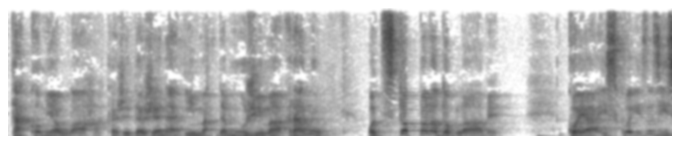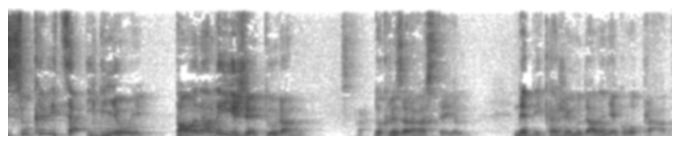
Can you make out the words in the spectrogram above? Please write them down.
Tako mi Allaha kaže da žena ima, da muž ima ranu od stopala do glave, koja, iz koje izlazi sukrivica i gnjoj, pa ona liže tu ranu, dok ne zaraste, jel? ne bi, kaže mu, dala njegovo pravo.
